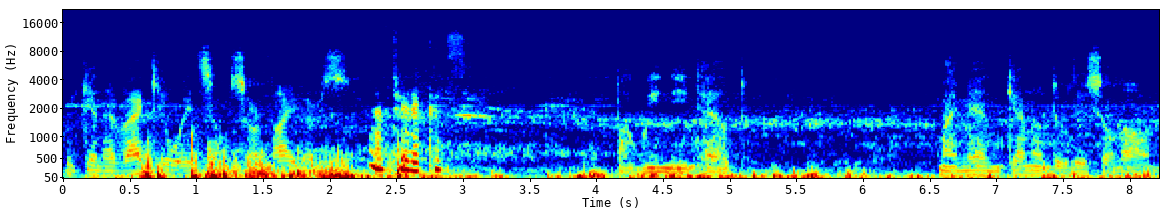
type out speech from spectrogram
we can evacuate some survivors. After the cuts. But we need help. My men cannot do this alone.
